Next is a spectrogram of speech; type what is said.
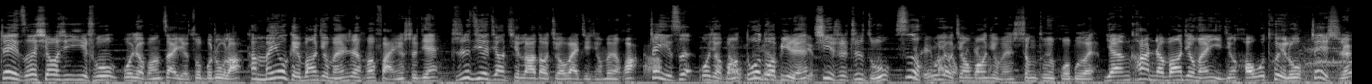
这则消息一出，郭小鹏再也坐不住了，他没有给汪静文任何反应时间，直接将其拉到郊外进行问话。这一次，郭小鹏咄咄逼人，气势之足，似乎要将汪静文生吞活剥呀。眼看着汪静文已经毫无退路，这时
